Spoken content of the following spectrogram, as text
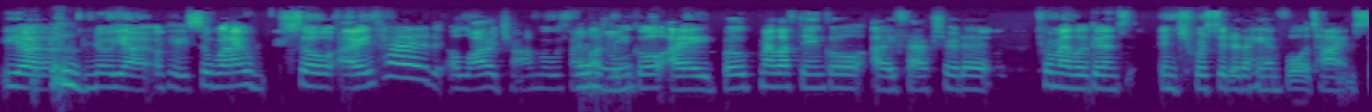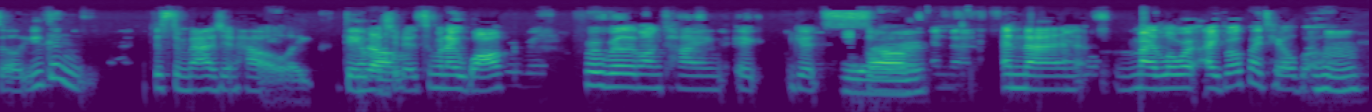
Yeah, no, yeah. Okay, so when I so I've had a lot of trauma with my left Mhm. ankle. I broke my left ankle, I fractured it, tore my ligaments, and twisted it a handful of times. So you can just imagine how like damaged it is. So when I walk for a really long time, it gets Yeah. sore. And then my lower, I broke my tailbone. Mhm.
